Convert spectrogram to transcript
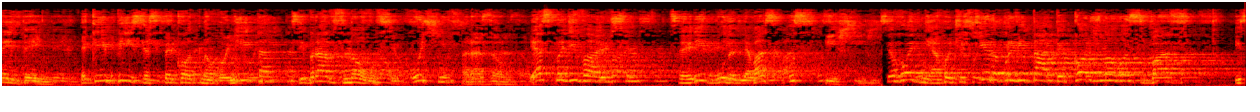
Сонячний день, який після спекотного літа зібрав знову всіх учнів разом. Я сподіваюся, цей рік буде для вас успішним. Сьогодні я хочу щиро привітати кожного з вас із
